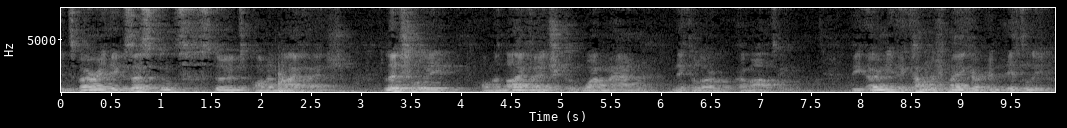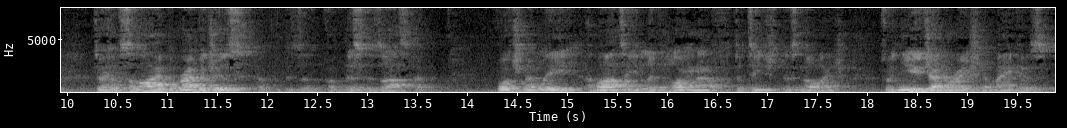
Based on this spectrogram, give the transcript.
Its very existence stood on a knife edge, literally on the knife edge of one man, Niccolo Amati, the only accomplished maker in Italy to have survived the ravages of, of this disaster. Fortunately, Amati lived long enough to teach this knowledge to a new generation of makers,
